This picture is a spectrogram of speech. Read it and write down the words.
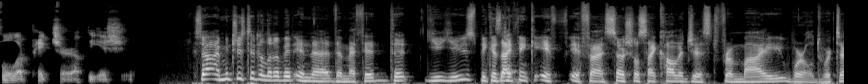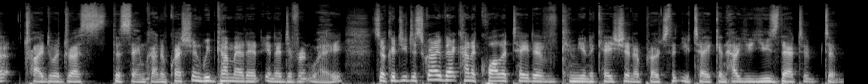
fuller picture of the issue. So I'm interested a little bit in the the method that you use because I think if if a social psychologist from my world were to try to address the same kind of question, we'd come at it in a different way. So could you describe that kind of qualitative communication approach that you take and how you use that to to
